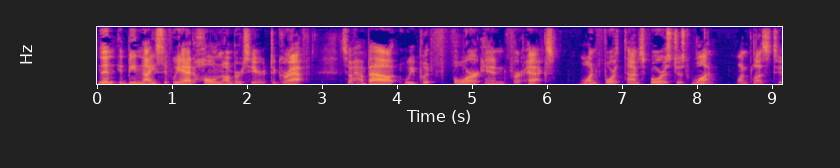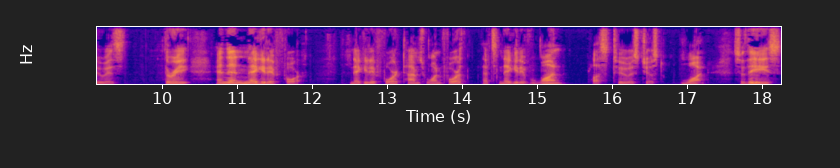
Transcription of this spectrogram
And then it'd be nice if we had whole numbers here to graph. So how about we put 4 in for x? 1 fourth times 4 is just 1. 1 plus 2 is 3. And then negative 4. Negative 4 times 1 fourth, that's negative 1 plus 2 is just 1. So these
